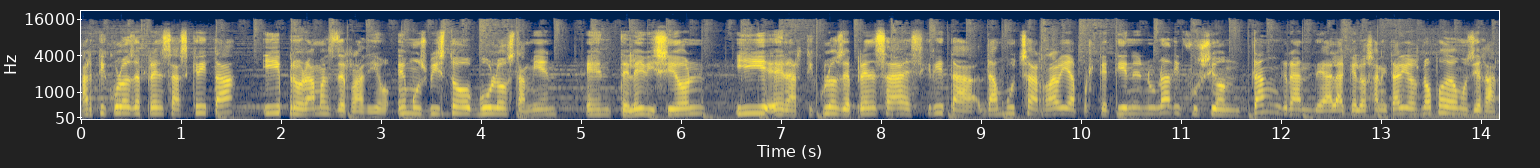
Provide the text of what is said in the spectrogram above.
artículos de prensa escrita y programas de radio. Hemos visto bulos también en televisión y en artículos de prensa escrita. Da mucha rabia porque tienen una difusión tan grande a la que los sanitarios no podemos llegar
